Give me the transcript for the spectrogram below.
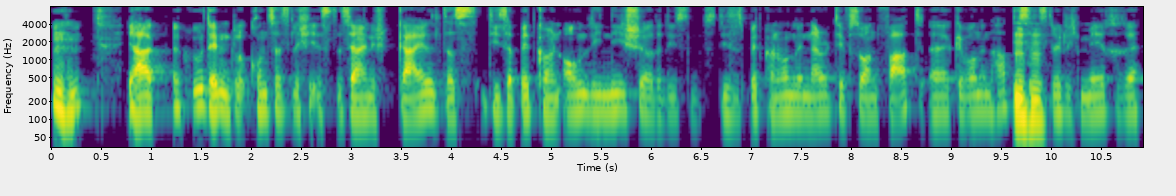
Mhm. Ja, gut, eben grundsätzlich ist es ja eigentlich geil, dass diese Bitcoin-Only-Nische oder dieses, dieses Bitcoin-Only-Narrative so an Fahrt äh, gewonnen hat, dass mhm. jetzt wirklich mehrere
